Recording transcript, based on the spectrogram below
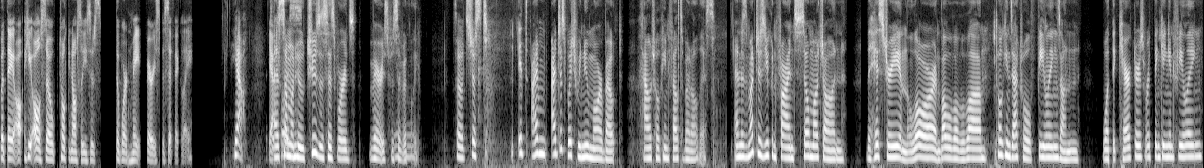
But they all he also Tolkien also uses the word mate very specifically. Yeah. A As someone who chooses his words very specifically. Mm-hmm. So it's just it's I'm I just wish we knew more about how Tolkien felt about all this. And as much as you can find so much on the history and the lore and blah blah blah blah blah, Tolkien's actual feelings on what the characters were thinking and feeling,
